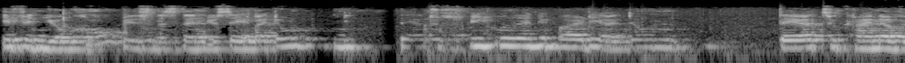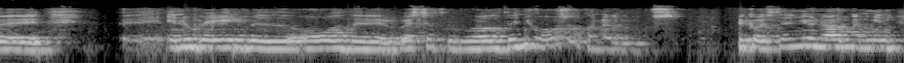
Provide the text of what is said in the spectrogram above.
if in your core business, then you say, I don't dare to speak with anybody. I don't dare to kind of uh, innovate with all the rest of the world. Then you're also going to lose because then you're not. I mean,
